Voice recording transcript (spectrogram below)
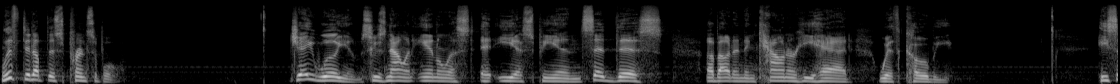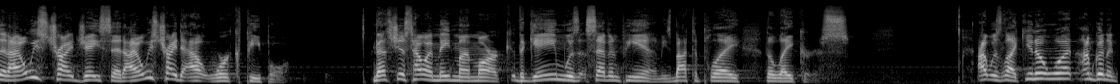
lifted up this principle. Jay Williams, who's now an analyst at ESPN, said this about an encounter he had with Kobe. He said, I always tried, Jay said, I always tried to outwork people. That's just how I made my mark. The game was at 7 p.m. He's about to play the Lakers. I was like, you know what? I'm gonna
